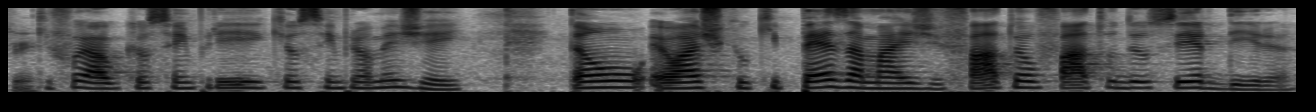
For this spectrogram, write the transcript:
Sim. Que foi algo que eu sempre que eu sempre almejei. Então, eu acho que o que pesa mais de fato é o fato de eu ser herdeira.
